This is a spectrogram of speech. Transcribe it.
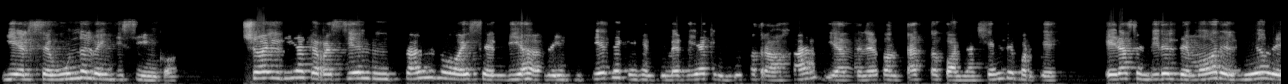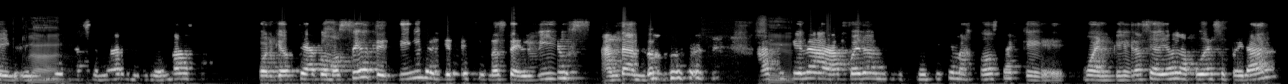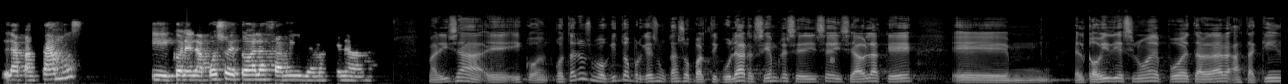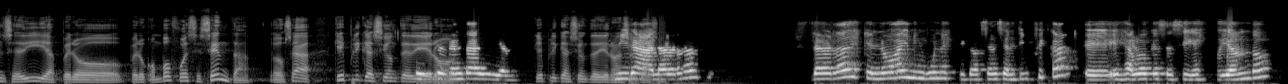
y el segundo el 25. Yo el día que recién salgo es el día 27, que es el primer día que empiezo a trabajar y a tener contacto con la gente, porque era sentir el temor, el miedo de, de, de demás. porque, o sea, como sea, te no sé, el virus andando. Así que nada, fueron muchísimas cosas que, bueno, que gracias a Dios la pude superar, la pasamos y con el apoyo de toda la familia, más que nada. Marisa, eh, y contanos un poquito, porque es un caso particular, siempre se dice y se habla que eh, el COVID-19 puede tardar hasta 15 días, pero, pero con vos fue 60. O sea, ¿qué explicación te dieron? 60 días. ¿Qué explicación te dieron? Mira, la verdad, la verdad es que no hay ninguna explicación científica, eh, es algo que se sigue estudiando.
